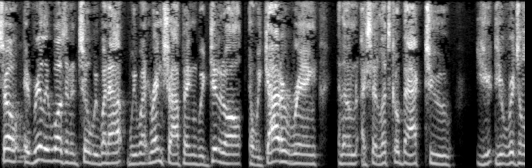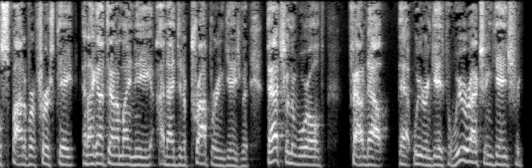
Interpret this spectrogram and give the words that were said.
So it really wasn't until we went out, we went ring shopping, we did it all and we got her ring. And then I said, let's go back to you, the original spot of our first date. And I got down on my knee and I did a proper engagement. That's when the world found out that we were engaged, but we were actually engaged for,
